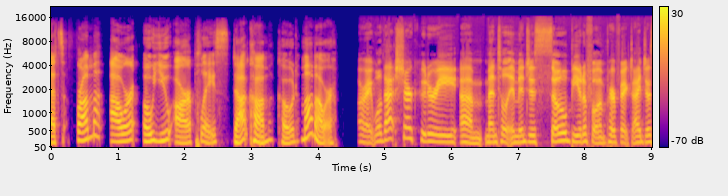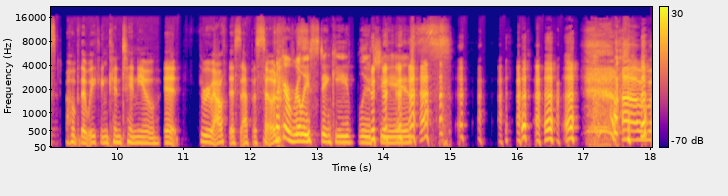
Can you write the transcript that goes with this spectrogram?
That's from our O-U-R place.com code MOMHOUR. All right. Well, that charcuterie um, mental image is so beautiful and perfect. I just hope that we can continue it throughout this episode. like a really stinky blue cheese. um,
